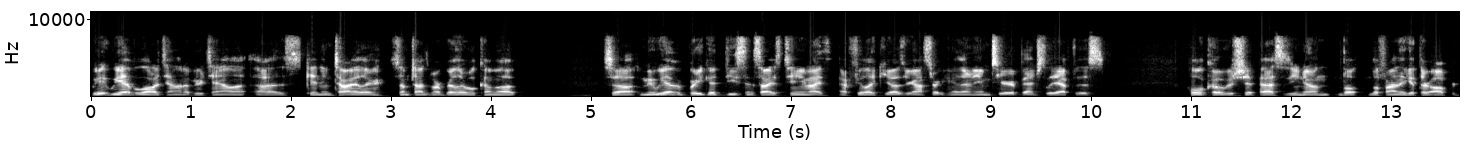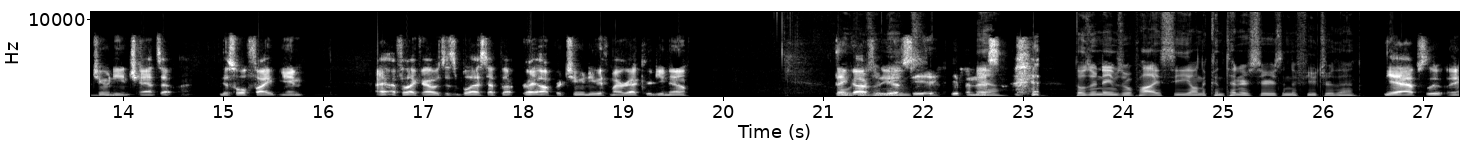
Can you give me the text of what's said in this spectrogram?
We, we have a lot of talent up here. Talent. Uh, this kid named Tyler. Sometimes my brother will come up. So I mean, we have a pretty good, decent sized team. I I feel like you guys are gonna start hearing their names here eventually after this whole COVID shit passes. You know, and they'll they'll finally get their opportunity and chance at this whole fight game. I, I feel like I was just blessed at the right opportunity with my record. You know. Thank Well, God for the names- UFC keeping this. Those are names we'll probably see on the contender series in the future. Then, Yeah, absolutely.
